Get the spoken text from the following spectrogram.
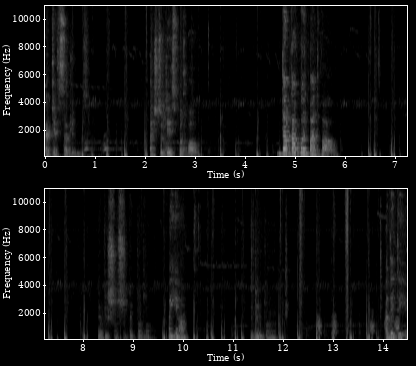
Так я все дивлюсь. Значить тут є підвал. Да какой подвал? Пішов шукати підвал. А я? Тобі вдома. А де ти є?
